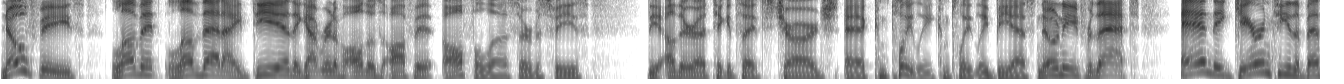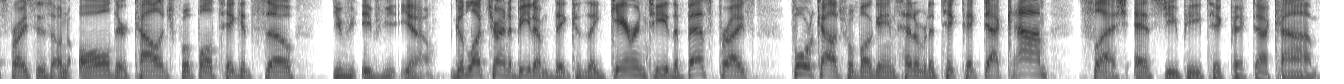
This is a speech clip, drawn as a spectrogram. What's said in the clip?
no fees. Love it. Love that idea. They got rid of all those awful, awful uh, service fees. The other uh, ticket sites charge uh, completely, completely BS. No need for that. And they guarantee the best prices on all their college football tickets. So you, if you, you know, good luck trying to beat them because they, guarantee the best price for college football games. Head over to tickpick.com slash SGP, tickpick.com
